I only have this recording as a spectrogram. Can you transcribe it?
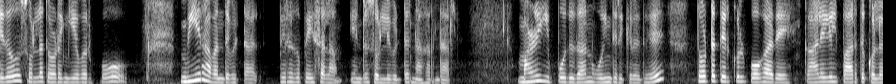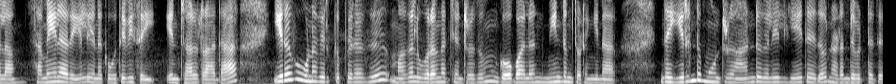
ஏதோ சொல்ல தொடங்கியவர் போ மீரா வந்துவிட்டாள் பிறகு பேசலாம் என்று சொல்லிவிட்டு நகர்ந்தார். மழை இப்போதுதான் ஓய்ந்திருக்கிறது. தோட்டத்திற்குள் போகாதே காலையில் பார்த்து கொள்ளலாம். சமையலறையில் எனக்கு உதவி செய் என்றாள் ராதா. இரவு உணவிற்கு பிறகு மகள் உறங்கச் சென்றதும் கோபாலன் மீண்டும் தொடங்கினார். இந்த இரண்டு மூன்று ஆண்டுகளில் ஏதேதோ நடந்துவிட்டது.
